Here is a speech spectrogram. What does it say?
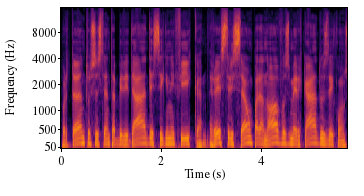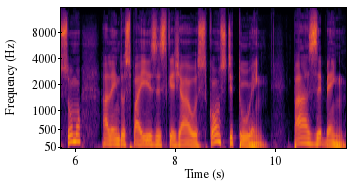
Portanto, sustentabilidade significa restrição para novos mercados de consumo, além dos países que já os constituem. Paz e bem.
